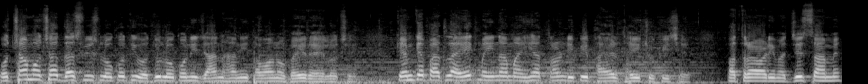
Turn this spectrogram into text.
ઓછામાં ઓછા દસ વીસ લોકોથી વધુ લોકોની જાનહાનિ થવાનો ભય રહેલો છે. કેમ કે પાછલા એક મહિનામાં અહીંયા ત્રણ ડીપી ફાયર થઈ ચૂકી છે. પતરાવાડી મસ્જિદ સામે,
